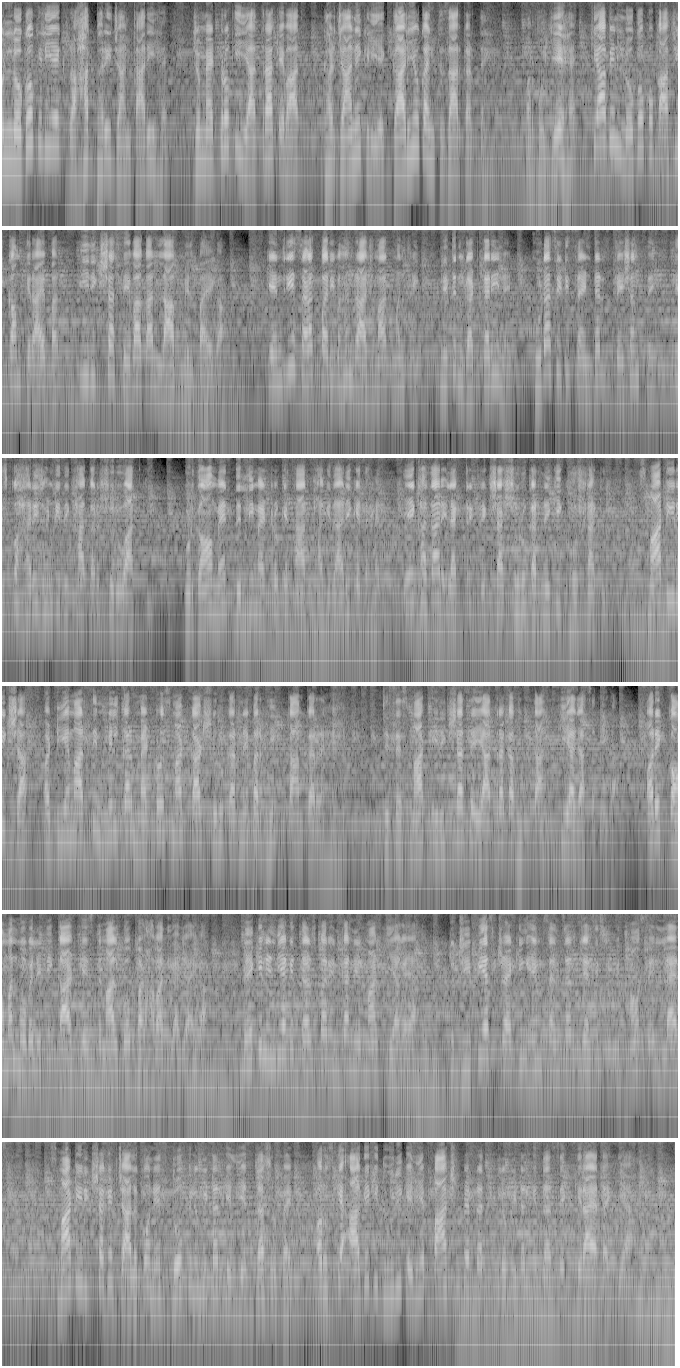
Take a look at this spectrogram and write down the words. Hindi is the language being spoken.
उन लोगों के लिए एक राहत भरी जानकारी है, जो मेट्रो की यात्रा के बाद घर जाने के लिए गाड़ियों का इंतज़ार करते हैं। और वो ये है कि अब इन लोगों को काफ़ी कम किराए पर ई रिक्शा सेवा का लाभ मिल पाएगा। केंद्रीय सड़क परिवहन राजमार्ग मंत्री नितिन गडकरी ने हुडा सिटी सेंटर स्टेशन से इसको हरी झंडी दिखाकर शुरुआत की। गुड़गांव में दिल्ली मेट्रो के साथ भागीदारी के तहत 1000 इलेक्ट्रिक रिक्शा शुरू करने की घोषणा की। स्मार्ट ई रिक्शा और डीएमआरसी मिलकर मेट्रो स्मार्ट कार्ड शुरू करने पर भी काम कर रहे हैं। जिससे स्मार्ट ई रिक्शा से यात्रा का भुगतान किया जा सकेगा और एक कॉमन मोबिलिटी कार्ड के इस्तेमाल को बढ़ावा दिया जाएगा। मेक इन इंडिया के तर्ज पर इनका निर्माण किया गया है तो जीपीएस ट्रैकिंग एवं सेंसर जैसी सुविधाओं से लैस है। स्मार्ट ई रिक्शा के चालकों ने दो किलोमीटर के लिए दस रुपए और उसके आगे की दूरी के लिए पाँच रुपए प्रति किलोमीटर की दर से किराया तय किया है।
